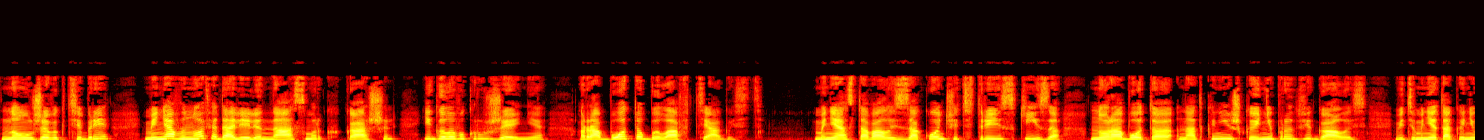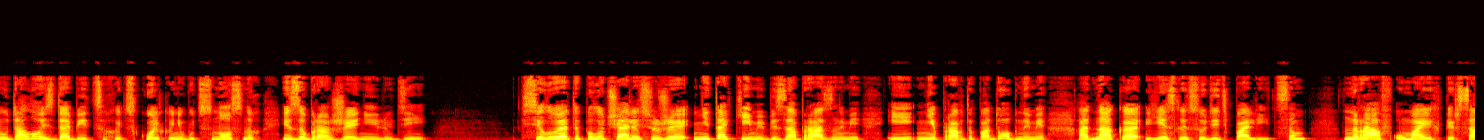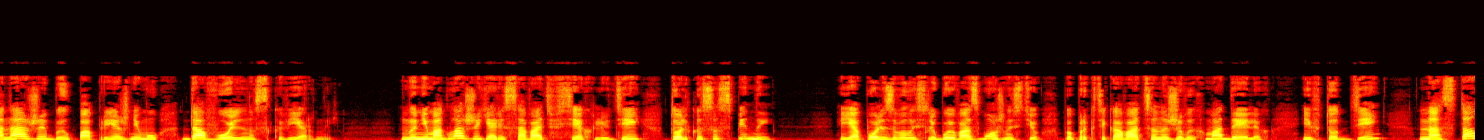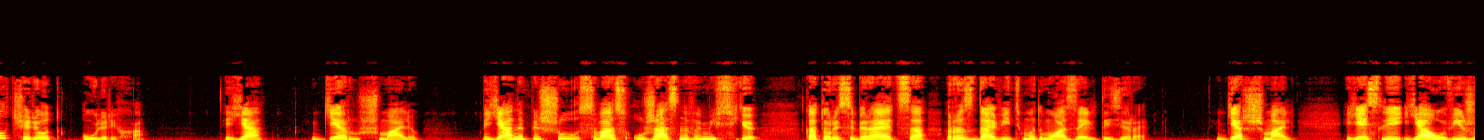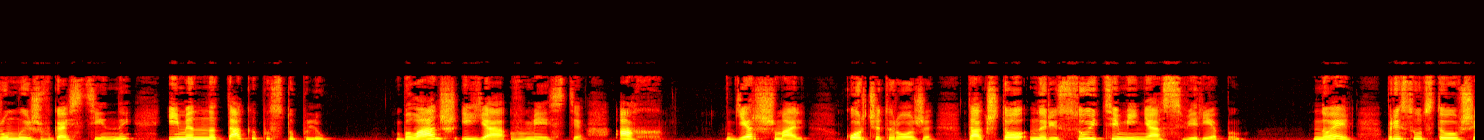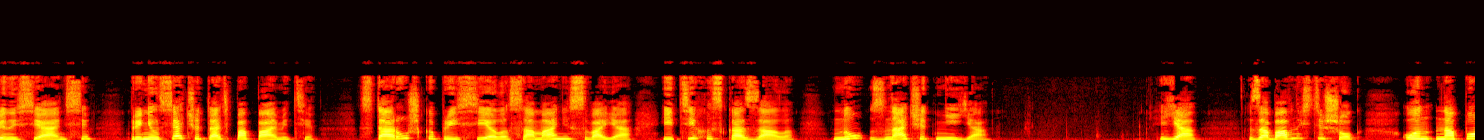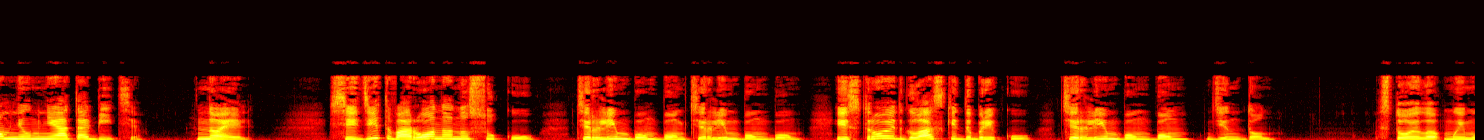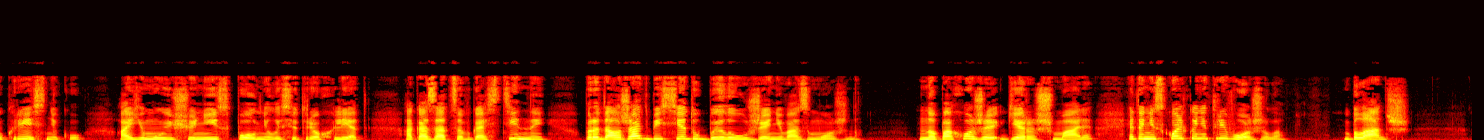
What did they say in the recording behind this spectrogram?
Но уже в октябре меня вновь одолели насморк, кашель и головокружение. Работа была в тягость. Мне оставалось закончить три эскиза, но работа над книжкой не продвигалась, ведь мне так и не удалось добиться хоть сколько-нибудь сносных изображений людей. Силуэты получались уже не такими безобразными и неправдоподобными, однако, если судить по лицам, нрав у моих персонажей был по-прежнему довольно скверный. Но не могла же я рисовать всех людей только со спины — я пользовалась любой возможностью попрактиковаться на живых моделях, и в тот день настал черед Ульриха. Я, Геру Шмалю, я напишу с вас ужасного месье, который собирается раздавить мадемуазель Дезире. Гершмаль, если я увижу мышь в гостиной, именно так и поступлю. Бланш и я вместе. Ах! Гершмаль, корчит рожи, так что нарисуйте меня свирепым. Ноэль, присутствовавший на сеансе, принялся читать по памяти. Старушка присела, сама не своя, и тихо сказала, «Ну, значит, не я». «Я». Забавный стишок. Он напомнил мне о Табите. Ноэль. Сидит ворона на суку, терлим-бом-бом, терлим-бом-бом и строит глазки добряку, терлим-бом-бом, дин-дон. Стоило моему крестнику, а ему еще не исполнилось и трех лет, оказаться в гостиной, продолжать беседу было уже невозможно. Но, похоже, Гера Шмаля это нисколько не тревожило. Бланш.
